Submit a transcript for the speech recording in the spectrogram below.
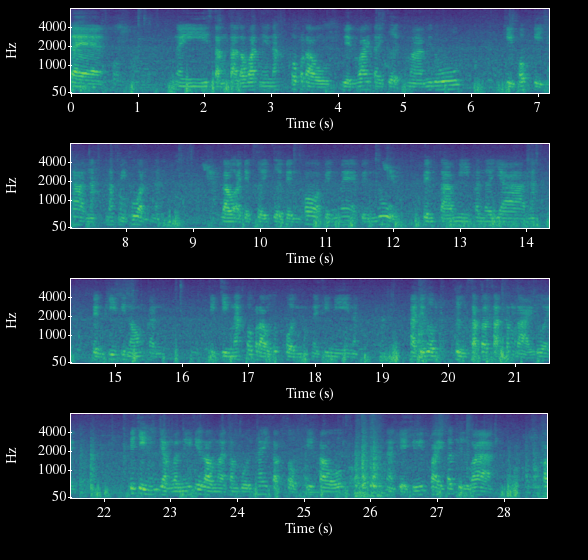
แต่ในสังสารวัฏนี้นะพวกเราเวียนว่ายตายเกิดมาไม่รู้กี่ภพกี่ชาตินะนับไม่ถ้วนนะเราอาจจะเคยเกิดเป็นพ่อเป็นแม่เป็นลูก เป็นสามีภรรยานะเป็นพี่พี่น้องกันจริงๆนะพวกเราทุกคนในที่นี้นะอาจจะรวมถึงสรรพสัตว์ทั้งหลายด้วย ที่จริงอย่างวันนี้ที่เรามาทำบุญให้กับศพที่เขานะเสียชีวิตไปก็ถือว่าเขา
